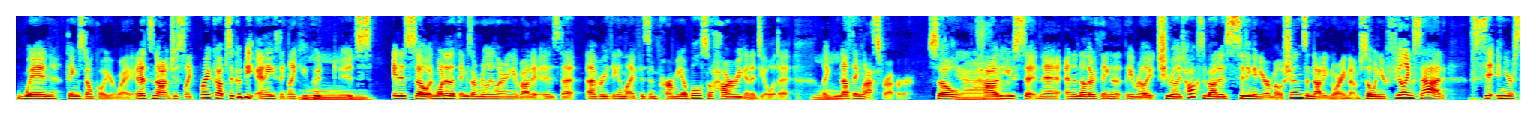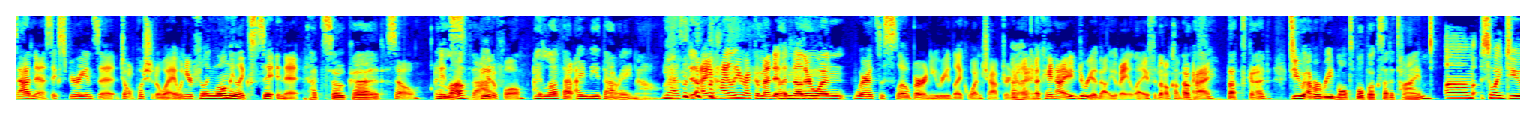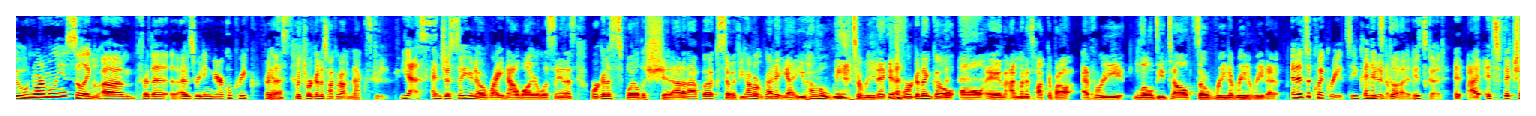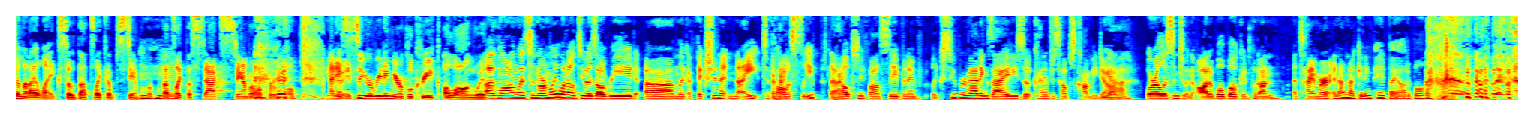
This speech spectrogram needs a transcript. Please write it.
when things don't go your way. And it's not just like breakups, it could be anything. Like you could it's It is so, and one of the things I'm really learning about it is that everything in life is impermeable. So how are we going to deal with it? Like nothing lasts forever. So Mm. Yeah. how do you sit in it? And another thing that they really, she really talks about is sitting in your emotions and not ignoring them. So when you're feeling sad, sit in your sadness, experience it. Don't push it away. When you're feeling lonely, like sit in it. That's so good. So I it's love that. Beautiful. I love that. I need that right now. Yes, I highly recommend it. Another one where it's a slow burn. You read like one chapter and you're Okay. like, okay, now I need to reevaluate life, and then I'll come back. Okay, that's good. Do you ever read multiple books at a time? Um, so I do normally. So like, um, for the I was reading Miracle Creek for this. which we're going to talk about next week. Yes, And just so you know, right now, while you're listening to this, we're going to spoil the shit out of that book. So if you haven't read it yet, you have a week to read it because we're going to go all in. I'm going to talk about every little detail. So read it, read it, read it. and it's a quick read, so you can. And read it's it good. It's good. it I, it's fiction that I like. So that's like a stamp of, that's like the stack stamp of approval. Anyway, so you're reading Miracle Creek along with, Along with so normally what I'll do is I'll read um like a fiction at night to fall Okay. asleep. That Okay. helps me fall asleep, and I've like super bad anxiety, so it kind of just helps calm me down. Yeah. Or I'll listen to an Audible book and put on a timer, and I'm not getting paid by Audible.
